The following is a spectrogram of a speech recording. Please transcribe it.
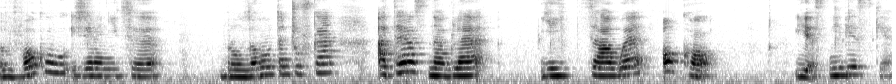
wokół źrenicy brązową tęczówkę, a teraz nagle jej całe oko jest niebieskie.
